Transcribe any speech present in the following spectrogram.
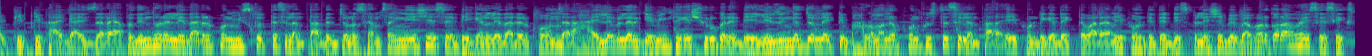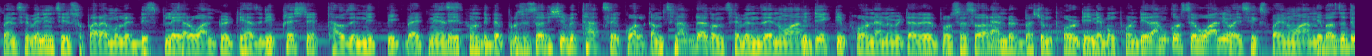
F fifty five guys যারা এতদিন ধরে লেদারের ফোন মিস করতেছিলেন, তাদের জন্য স্যামসাং নিয়ে এসেছে ভিগান লেদারের ফোন যারা হাই লেভেলের গেমিং থেকে শুরু করে ডেইলি ইউজিং এর জন্য একটি ভালো মানের ফোন খুঁজতেছিলেন, তারা এই ফোনটিকে দেখতে পারেন। এই ফোনটিতে ডিসপ্লে হিসেবে ব্যবহার করা হয়েছে সিক্স পয়েন্ট সেভেন ইঞ্চির সুপার অ্যামোলেড ডিসপ্লে আর ওয়ান টোয়েন্টি হাজ refresh rate thousand nit peak brightness এই ফোনটিতে প্রসেসর হিসেবে থাকছে Qualcomm Snapdragon seven gen one এটি একটি ফোর ন্যানোমিটারের প্রসেসর অ্যান্ড্রয়েড ভার্সন ফোরটিন এবং ফোনটি রান করছে one UI six point one এবার যদি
